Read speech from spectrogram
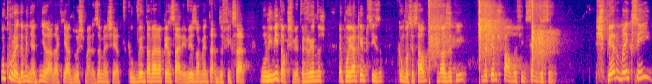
O Correio da Manhã tinha dado aqui há duas semanas a manchete que o governo estava a pensar, em vez de, aumentar, de fixar um limite ao crescimento das rendas, apoiar quem precisa. Como você sabe, nós aqui batemos palmas e dissemos assim: espero bem que sim,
